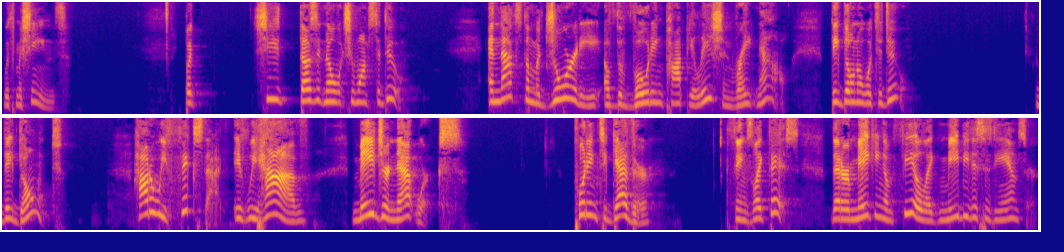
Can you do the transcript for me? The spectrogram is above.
with machines. But she doesn't know what she wants to do. And that's the majority of the voting population right now. They don't know what to do. They don't. How do we fix that? If we have major networks putting together things like this that are making them feel like maybe this is the answer.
